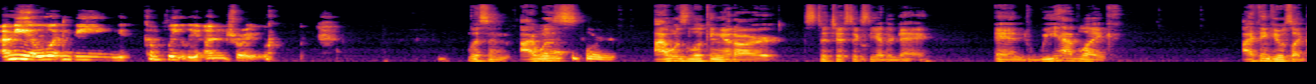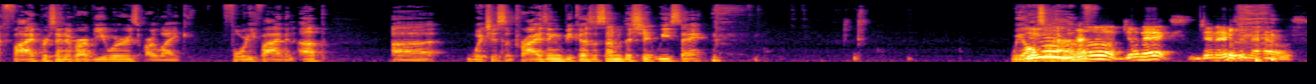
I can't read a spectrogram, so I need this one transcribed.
I mean, it wouldn't be completely untrue. Listen, I I was support it. I was looking at our statistics the other day, and we have like, I think it was like five percent of our viewers are like forty-five and up, uh, which is surprising because of some of the shit we say. we also Dude, have love Gen X, Gen X in the house.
